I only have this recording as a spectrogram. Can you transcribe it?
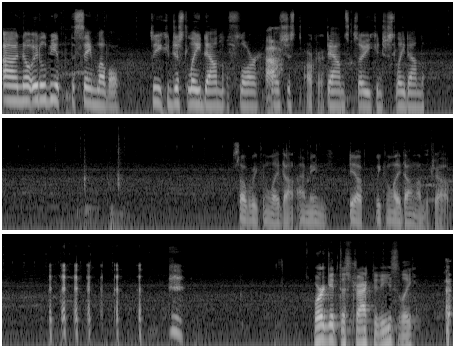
Uh, no, it'll be at the same level. So you can just lay down the floor. I Ah. was just Okay, down so you can just lay down the so we can lay down. I mean, yeah, we can lay down on the job. Or get distracted easily.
